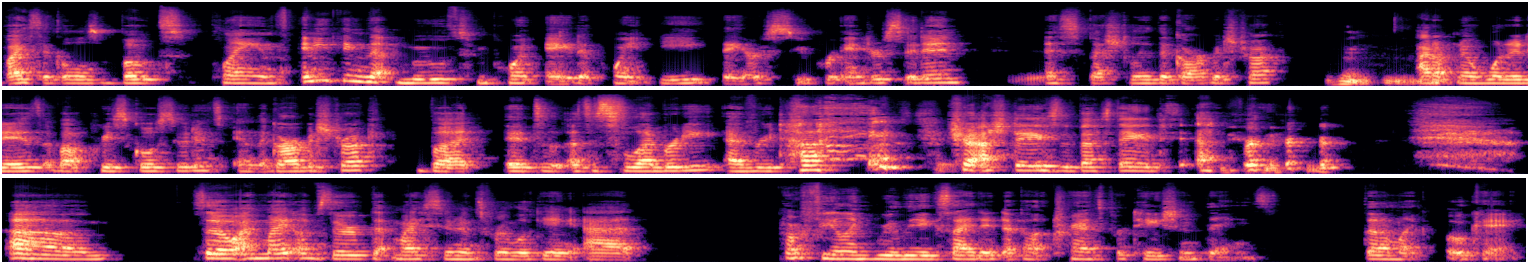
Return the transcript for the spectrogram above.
bicycles, boats, planes, anything that moves from point A to point B, they are super interested in, especially the garbage truck. I don't know what it is about preschool students and the garbage truck, but it's, it's a celebrity every time. Trash day is the best day ever. um, so I might observe that my students were looking at or feeling really excited about transportation things. That I'm like, okay,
